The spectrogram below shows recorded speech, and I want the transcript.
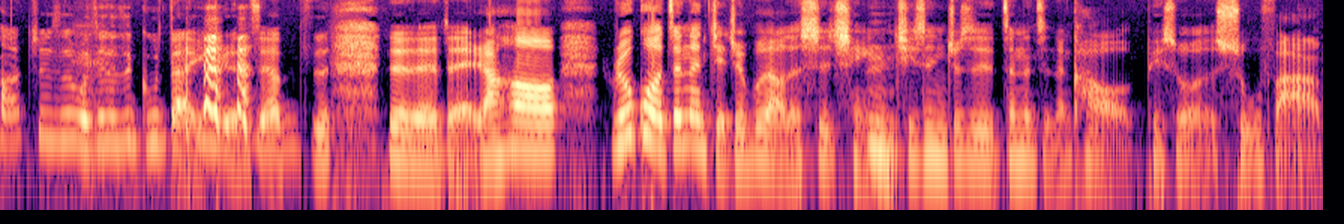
哇，就是我真的是孤单一人这样子，对对对。然后如果真的解决不了的事情，其实你就是真的只能靠，比如说抒发，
